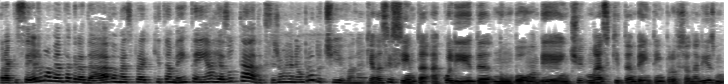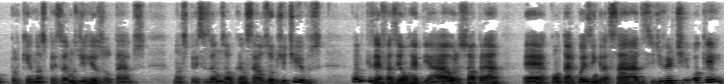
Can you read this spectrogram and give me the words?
para que seja um momento agradável, mas para que também tenha resultado, que seja uma reunião produtiva, né? Que ela se sinta acolhida num bom ambiente, mas que também tem profissionalismo, porque nós precisamos de resultados. Nós precisamos alcançar os objetivos. Quando quiser fazer um happy hour só para é, contar coisas engraçadas, se divertir, ok,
